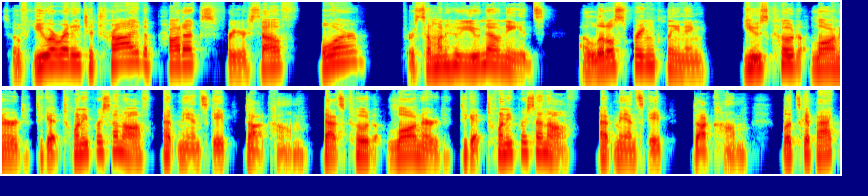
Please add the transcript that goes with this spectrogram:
So if you are ready to try the products for yourself or for someone who you know needs a little spring cleaning, use code LAWNERD to get 20% off at manscaped.com. That's code LAWNERD to get 20% off at manscaped.com. Let's get back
